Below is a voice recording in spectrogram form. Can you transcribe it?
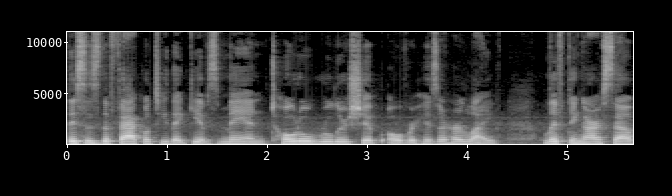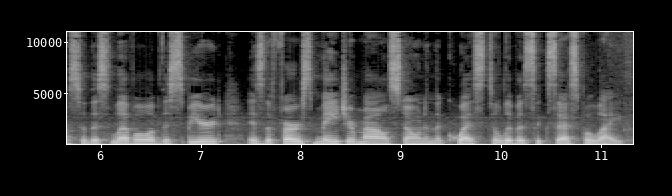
This is the faculty that gives man total rulership over his or her life. Lifting ourselves to this level of the spirit is the first major milestone in the quest to live a successful life.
